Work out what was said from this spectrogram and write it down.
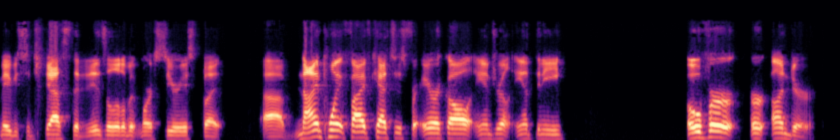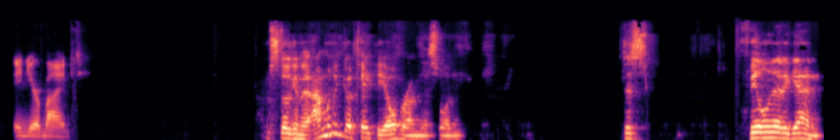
maybe suggest that it is a little bit more serious. But uh, 9.5 catches for Erick All, Andrel Anthony. Over or under in your mind? I'm still gonna. I'm gonna go take the over on this one. Just feeling it again.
